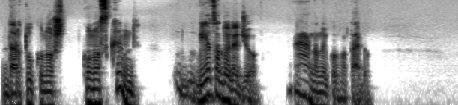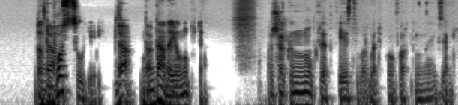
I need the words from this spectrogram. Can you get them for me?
Dar tu, cunoști, cunoscând, ia-ți a doilea job. A, dar nu-i confortabil. Dar Da. tu poți să-l iei. Da, Da, da, dar el nu putea. Așa că nu cred că este vorba de confort în exemplu.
